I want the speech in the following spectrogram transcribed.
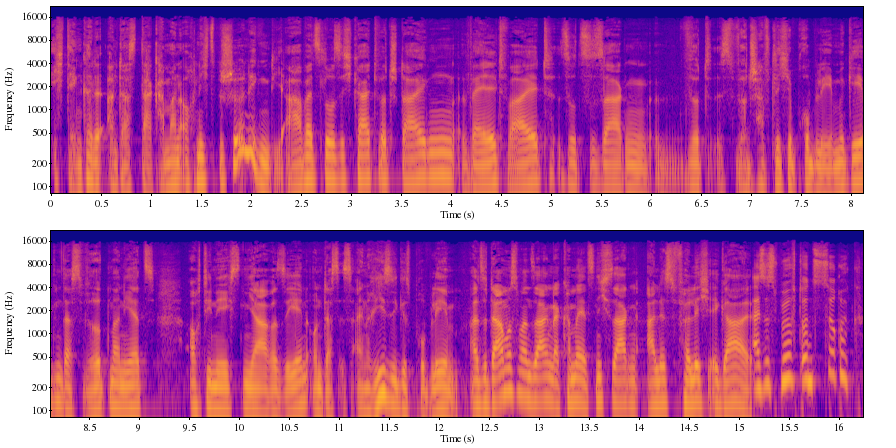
ich denke, das, da kann man auch nichts beschönigen. Die Arbeitslosigkeit wird steigen, weltweit sozusagen wird es wirtschaftliche Probleme geben. Das wird man jetzt auch die nächsten Jahre sehen und das ist ein riesiges Problem. Also da muss man sagen, da kann man jetzt nicht sagen, alles völlig egal. Also es wirft uns zurück.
